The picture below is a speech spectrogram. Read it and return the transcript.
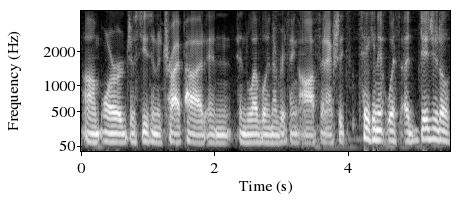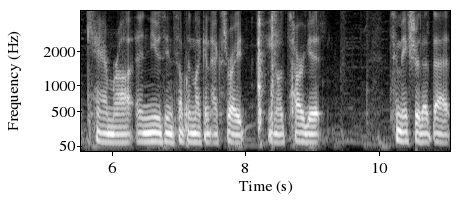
um, or just using a tripod and, and leveling everything off and actually taking it with a digital camera and using something like an X-Rite, you know, target to make sure that that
